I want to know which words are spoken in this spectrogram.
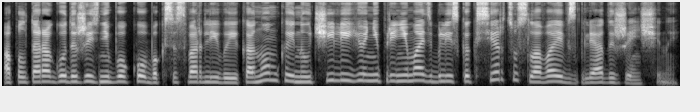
а полтора года жизни бок о бок со сварливой экономкой научили ее не принимать близко к сердцу слова и взгляды женщины.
